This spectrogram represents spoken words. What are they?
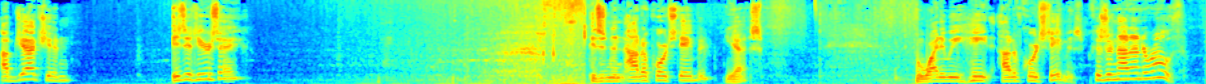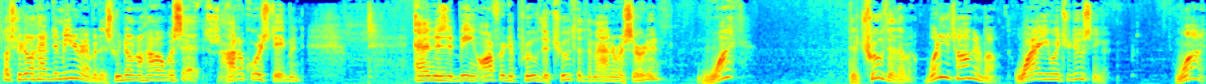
objection. Is it hearsay? Is it an out of court statement? Yes. And why do we hate out of court statements? Because they're not under oath. Plus, we don't have demeanor evidence. We don't know how it was said. It's an out of court statement. And is it being offered to prove the truth of the matter asserted? What? The truth of the What are you talking about? Why are you introducing it? Why?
